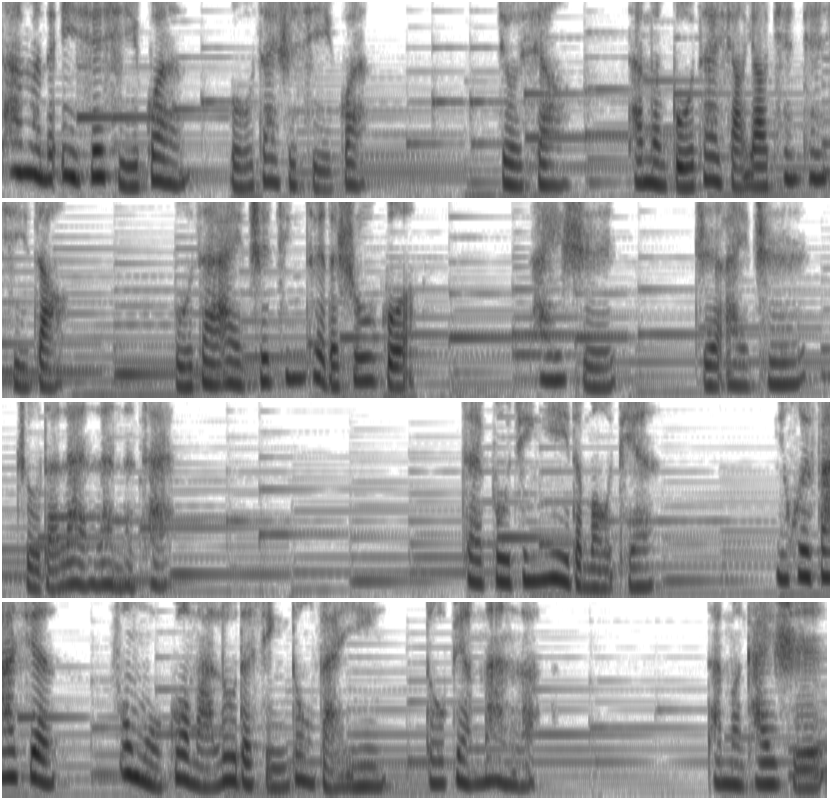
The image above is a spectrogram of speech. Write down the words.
他们的一些习惯。不再是习惯，就像他们不再想要天天洗澡，不再爱吃清脆的蔬果，开始只爱吃煮得烂烂的菜。在不经意的某天，你会发现父母过马路的行动反应都变慢了，他们开始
